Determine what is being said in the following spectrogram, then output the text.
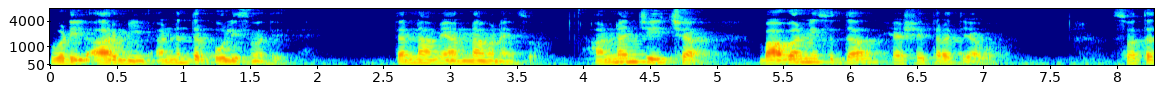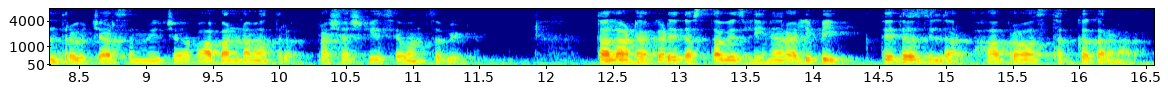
वडील आर्मी आणि नंतर पोलीसमध्ये. त्यांना आम्ही अण्णा म्हणायचो. अण्णांची इच्छा बाबांनी सुद्धा ह्या क्षेत्रात यावं. स्वतंत्र विचारसरणीच्या बाबांना मात्र प्रशासकीय सेवांचं वेळ. तलाठाकडे दस्तावेज लिहिणारा लिपिक ते तहसीलदार हा प्रवास थक्क करणारा.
